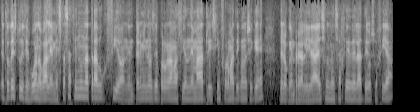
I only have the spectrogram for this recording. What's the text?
Entonces tú dices, bueno, vale, me estás haciendo una traducción en términos de programación de Matrix, informático, no sé qué, de lo que en realidad es el mensaje de la teosofía,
